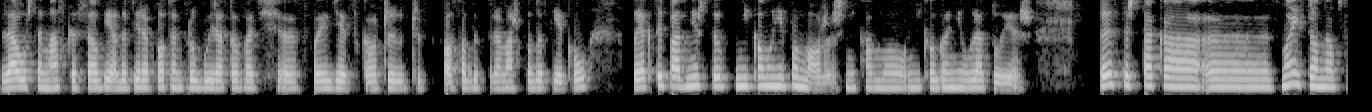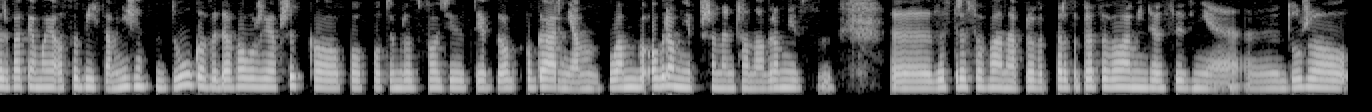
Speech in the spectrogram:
załóż tę maskę sobie, a dopiero potem próbuj ratować e, swoje dziecko czy, czy osoby, które masz pod opieką, bo jak ty padniesz, to nikomu nie pomożesz, nikomu, nikogo nie uratujesz. To jest też taka e, z mojej strony obserwacja moja osobista. Mnie się długo wydawało, że ja wszystko po, po tym rozwodzie jakby ogarniam. Byłam ogromnie przemęczona, ogromnie z, e, zestresowana, bardzo pracowałam intensywnie, e, dużo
